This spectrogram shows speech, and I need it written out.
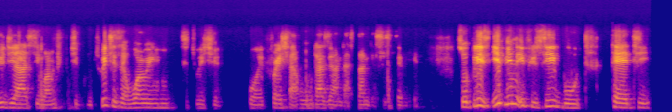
UGRC 150 groups, which is a worrying situation for a fresher who doesn't understand the system yet. So please, even if you see both 30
